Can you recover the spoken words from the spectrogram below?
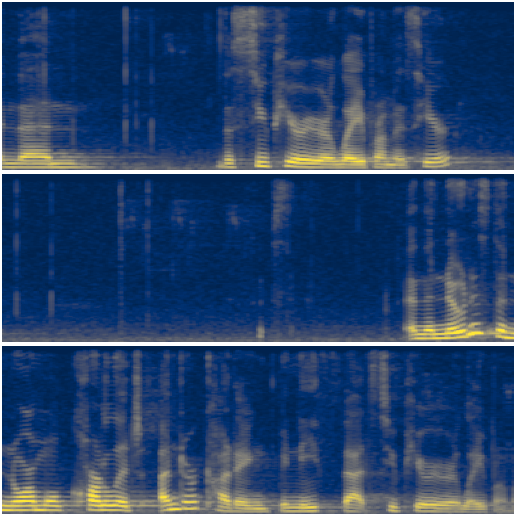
And then the superior labrum is here. And then notice the normal cartilage undercutting beneath that superior labrum.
